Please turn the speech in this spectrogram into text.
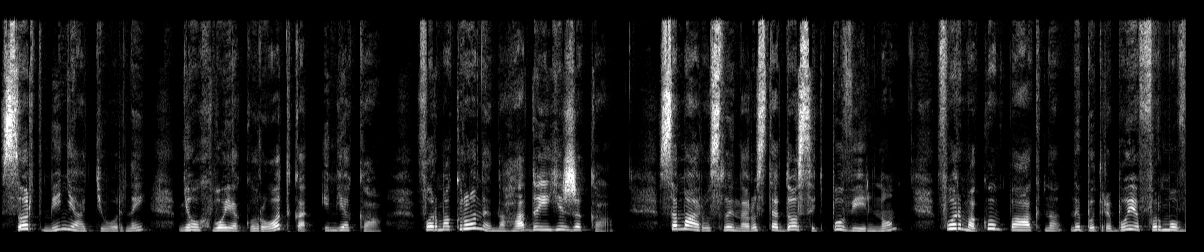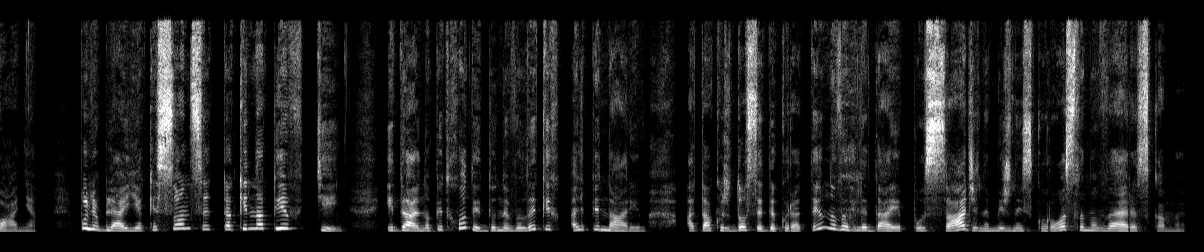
сорт мініатюрний, в нього хвоя коротка і м'яка, форма крони нагадує їжака. Сама рослина росте досить повільно, форма компактна, не потребує формування. Полюбляє як і сонце, так і напівтінь. Ідеально підходить до невеликих альпінарів, а також досить декоративно виглядає посадженим між низькорослими вересками.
